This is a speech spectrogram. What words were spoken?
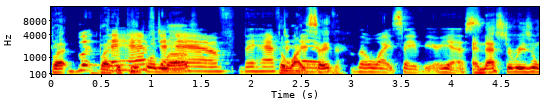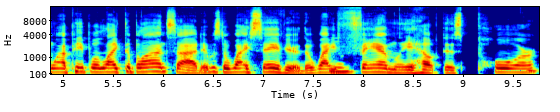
But But, but they the have people to love, have they have the to white have savior. the white savior. Yes, and that's the reason why people like The Blind Side. It was the white savior. The white Mhm. family helped this poor.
